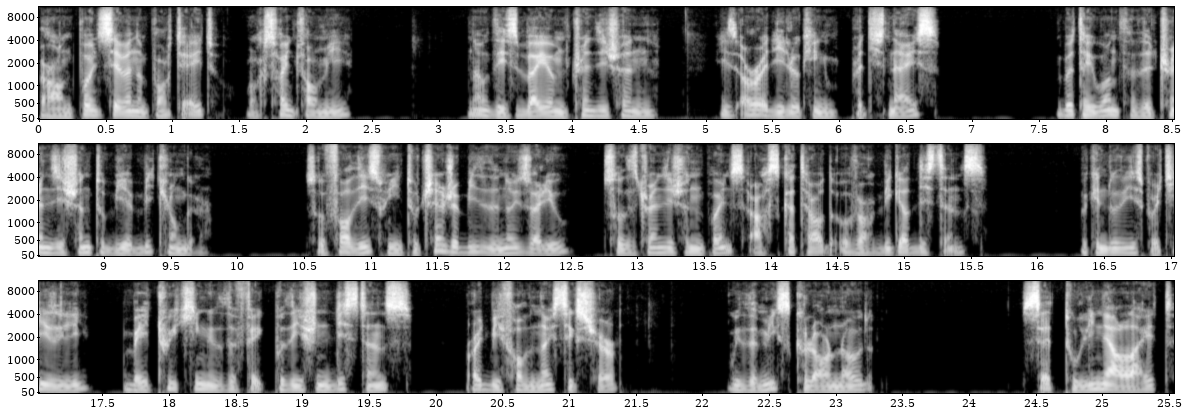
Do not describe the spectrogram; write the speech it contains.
Around 0.7 and 0.8 works fine for me. Now this biome transition is already looking pretty nice, but I want the transition to be a bit longer. So for this, we need to change a bit the noise value so the transition points are scattered over a bigger distance. We can do this pretty easily by tweaking the fake position distance right before the noise texture with the mix color node set to linear light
